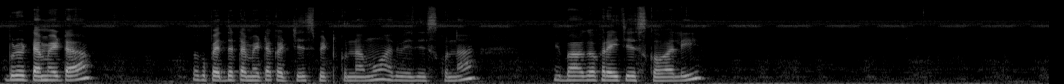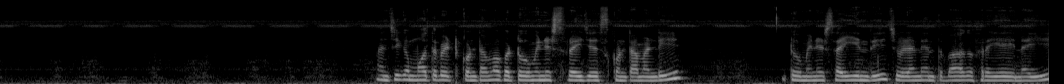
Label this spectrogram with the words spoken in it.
ఇప్పుడు టమాటా ఒక పెద్ద టమాటా కట్ చేసి పెట్టుకున్నాము. అది వేసేసుకున్నా. ఇవి బాగా ఫ్రై చేసుకోవాలి. మంచిగా మూత పెట్టుకుంటాము. ఒక టూ మినిట్స్ ఫ్రై చేసుకుంటామండి. టూ మినిట్స్ అయ్యింది. చూడండి ఎంత బాగా ఫ్రై అయినాయి.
